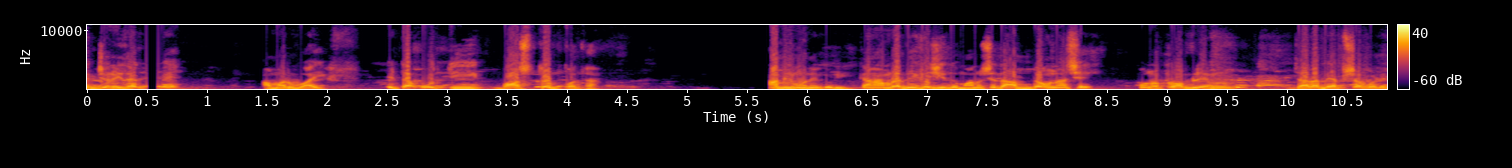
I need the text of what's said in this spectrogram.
একজনই থাকবে আমার ওয়াইফ এটা অতি বাস্তব কথা। আমি মনে করি, কারণ আমরা দেখেছি তো, মানুষের আপ ডাউন আছে। কোনো প্রবলেম যারা ব্যবসা করে,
